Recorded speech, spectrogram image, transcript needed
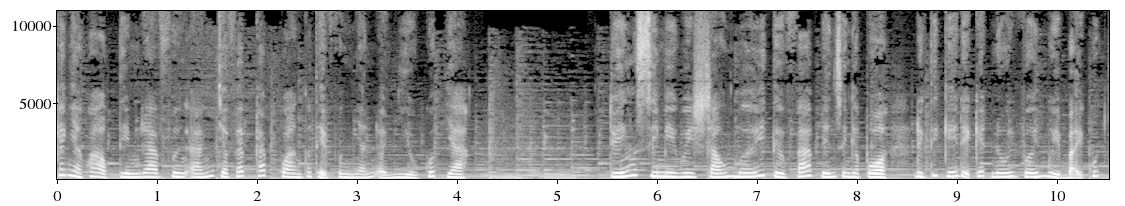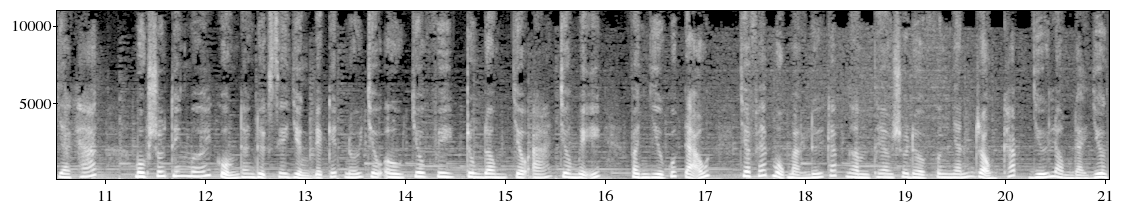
các nhà khoa học tìm ra phương án cho phép cáp quang có thể phân nhánh ở nhiều quốc gia. Tuyến Simiwi 6 mới từ Pháp đến Singapore được thiết kế để kết nối với 17 quốc gia khác. Một số tuyến mới cũng đang được xây dựng để kết nối châu Âu, châu Phi, Trung Đông, châu Á, châu Mỹ và nhiều quốc đảo, cho phép một mạng lưới cáp ngầm theo sơ đồ phân nhánh rộng khắp dưới lòng đại dương.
